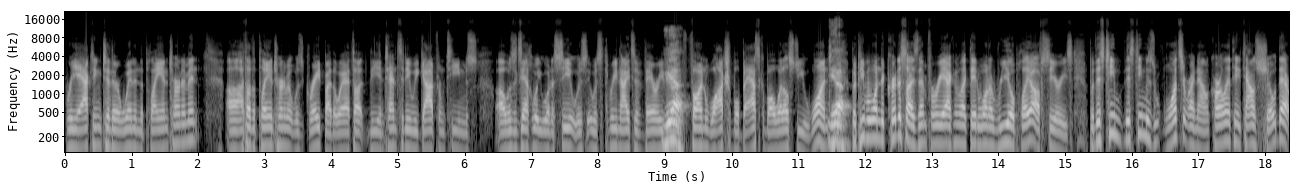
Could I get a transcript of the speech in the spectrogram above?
reacting to their win in the play-in tournament. Uh, I thought the play-in tournament was great. By the way, I thought the intensity we got from teams uh, was exactly what you want to see. It was it was three nights of very very yeah. fun, watchable basketball. What else do you want? Yeah. But people wanted to criticize them for reacting like they'd won a real playoff series. But this team this team is wants it right now. And Karl-Anthony Towns showed that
